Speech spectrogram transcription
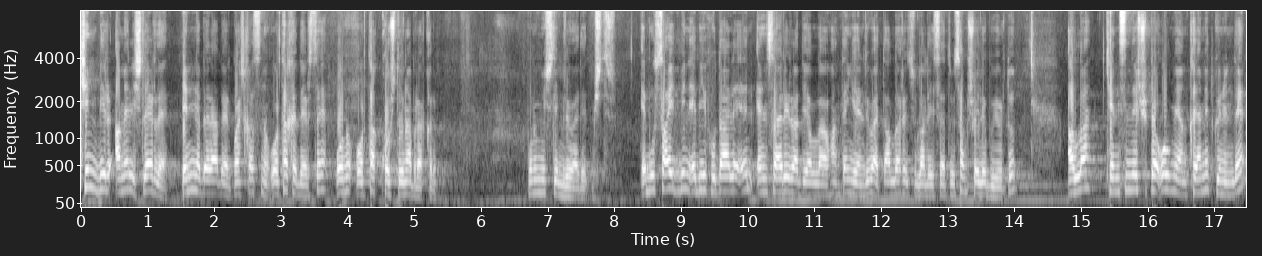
Kim bir amel işler de benimle beraber başkasını ortak ederse onu ortak koştuğuna bırakırım. Bunu Müslim rivayet etmiştir. Ebu Said bin Ebi Hudale el-Ensari radıyallahu anh'ten gelen rivayette Allah Resulü aleyhisselatü vesselam şöyle buyurdu. Allah kendisinde şüphe olmayan kıyamet gününde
